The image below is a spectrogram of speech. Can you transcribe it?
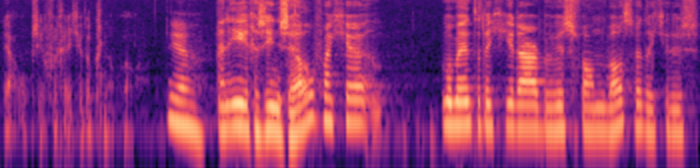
ja, op zich vergeet je het ook snel wel. ja. En in je gezin zelf had je momenten dat je je daar bewust van was. Hè? Dat je dus,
